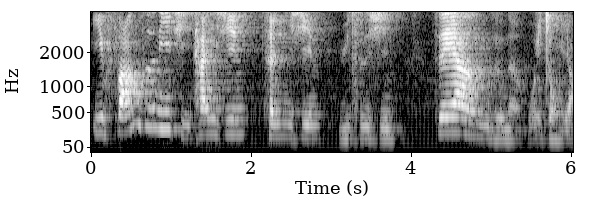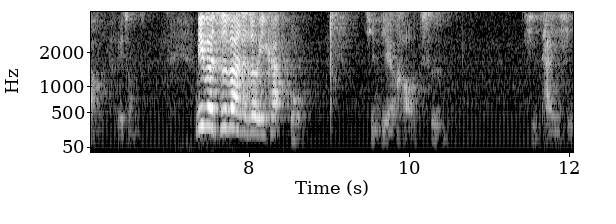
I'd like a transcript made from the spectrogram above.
以防止你起贪心、嗔心、愚痴心，这样子呢为重要为重。你比如吃饭的时候一看哦。今天好吃，起贪心，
